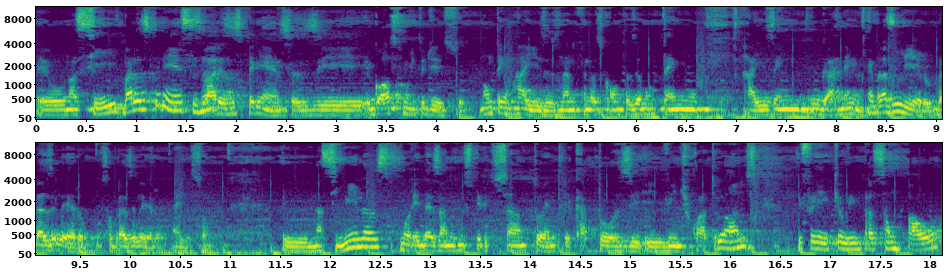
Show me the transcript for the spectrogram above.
Eu nasci várias experiências, né? várias experiências e gosto muito disso. Não tenho raízes, né? No fim das contas, eu não tenho raiz em lugar nenhum. É brasileiro. Brasileiro, eu sou brasileiro, é isso. E nasci em Minas, morei 10 anos no Espírito Santo, entre 14 e 24 anos, e foi aí que eu vim para São Paulo.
